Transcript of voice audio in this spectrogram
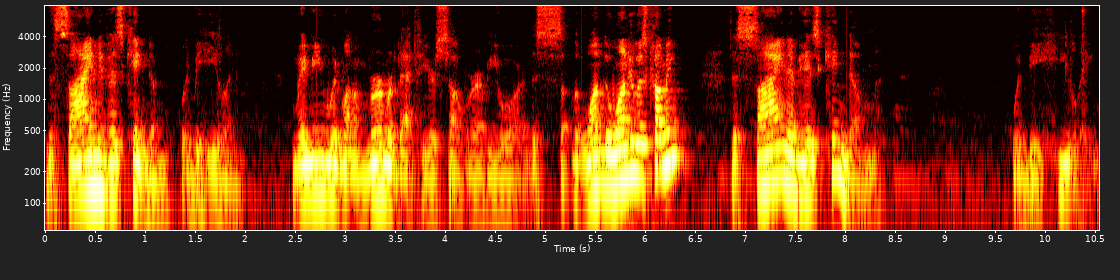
The sign of his kingdom would be healing. Maybe you would want to murmur that to yourself wherever you are. The, the, one, the one who is coming, the sign of his kingdom would be healing.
